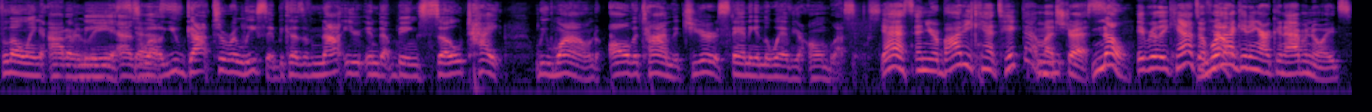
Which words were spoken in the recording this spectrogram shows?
flowing out of me Release, as well. You've got to release it because if not, you end up being so tight, wound all the time that you're standing in the way of your own blessings. Yes, and your body can't take that much stress. no. It really can't. So if we're not getting our cannabinoids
